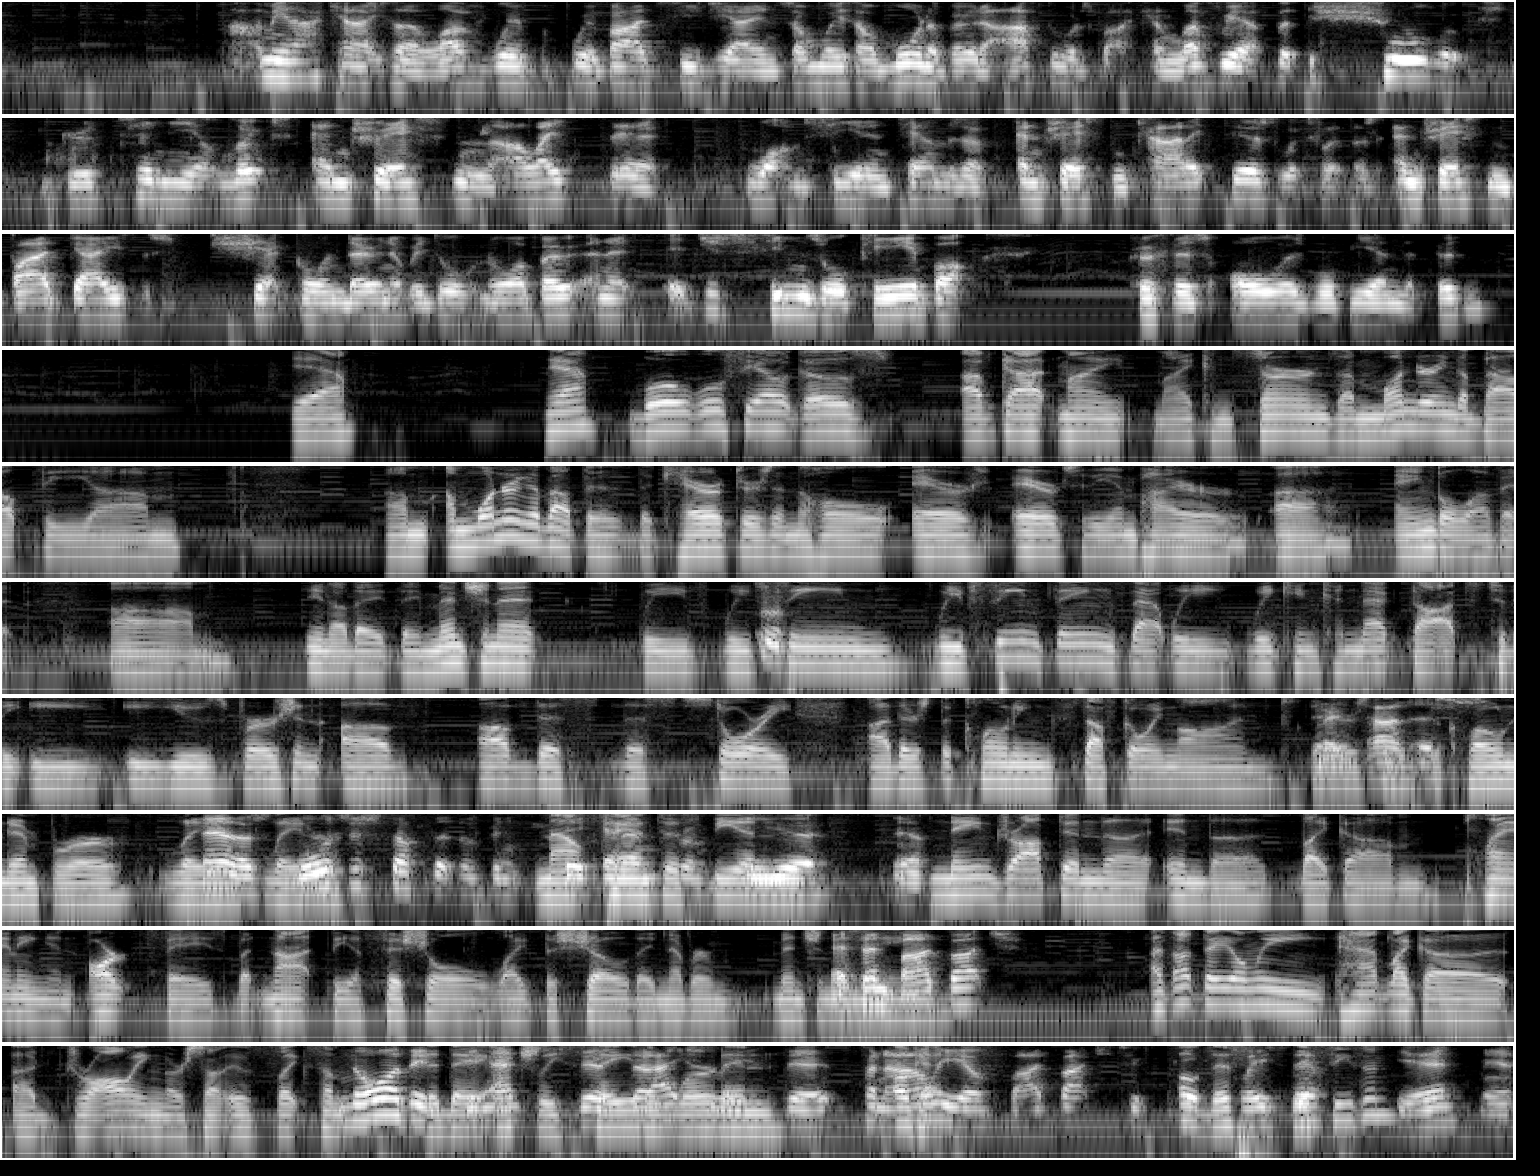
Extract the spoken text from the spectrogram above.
I mean I can actually live with with bad CGI in some ways. I'll moan about it afterwards, but I can live with it. But the show looks good to me. It looks interesting. I like the what I'm seeing in terms of interesting characters. Looks like there's interesting bad guys. There's shit going down that we don't know about, and it, it just seems okay. But proof is always will be in the pudding. Yeah. Yeah. We'll we'll see how it goes. I've got my my concerns. I'm wondering about the um um I'm wondering about the the characters and the whole heir heir to the empire uh angle of it. Um you know they they mention it we've we've Hmm. seen we've seen things that we we can connect dots to the e, EU's version of of this this story. Uh, there's the cloning stuff going on. There's the, the cloned emperor later. Yeah, there's later loads of stuff that they've been Mount Tantiss being- EU. Yeah. name dropped in the in the like um planning and art phase, but not the official like the show. They never mentioned. The name. Bad Batch. I thought they only had like a, a drawing or something. It was like some. No, they did they, meant- actually they're- say the word in? the finale of Bad Batch took Oh, this this there. season. Yeah, yeah.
